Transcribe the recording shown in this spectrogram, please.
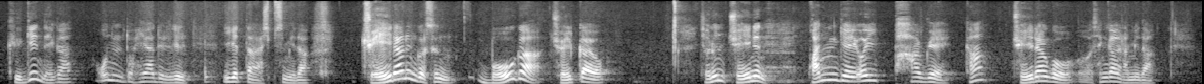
그게 내가 오늘도 해야 될 일이겠다 싶습니다. 죄라는 것은 뭐가 죄일까요? 저는 죄는 관계의 파괴가 죄라고 어, 생각을 합니다.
